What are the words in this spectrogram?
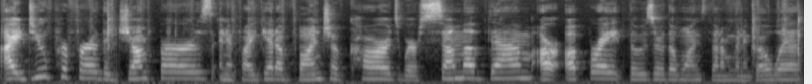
I do prefer the jumpers. And if I get a bunch of cards where some of them are upright, those are the ones that I'm going to go with.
